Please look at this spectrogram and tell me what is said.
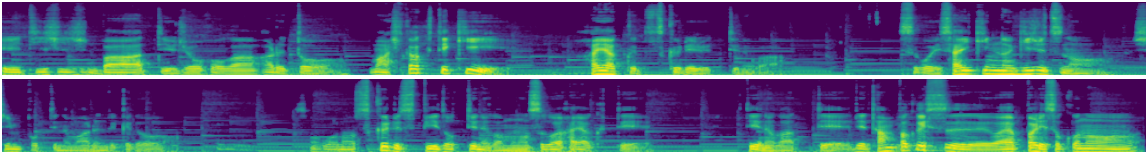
ATCG バーっていう情報があると、まあ、比較的早く作れるっていうのがすごい最近の技術の進歩っていうのもあるんだけどそこの作るスピードっていうのがものすごい速くてっていうのがあってでタンパク質はやっぱりそこの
